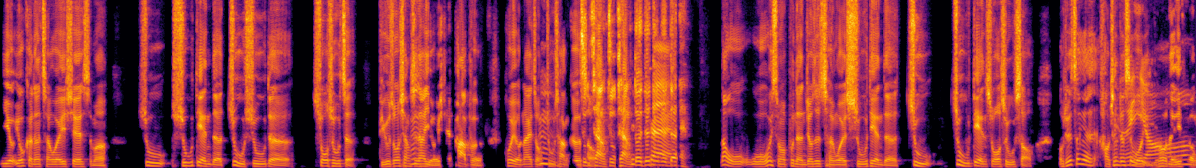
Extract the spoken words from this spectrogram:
有有可能成为一些什么驻书店的驻书的说书者，比如说像现在有一些 pub、嗯、会有那一种驻唱歌手，驻、嗯、唱驻唱，对对对对对。那我我为什么不能就是成为书店的驻驻店说书手？我觉得这个好像就是我以后的一种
